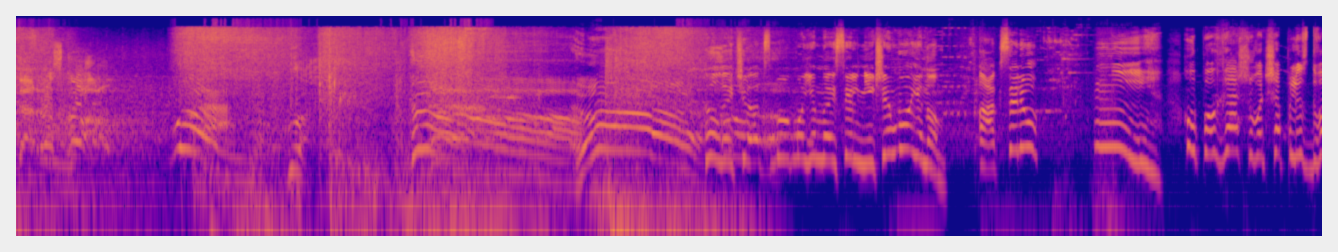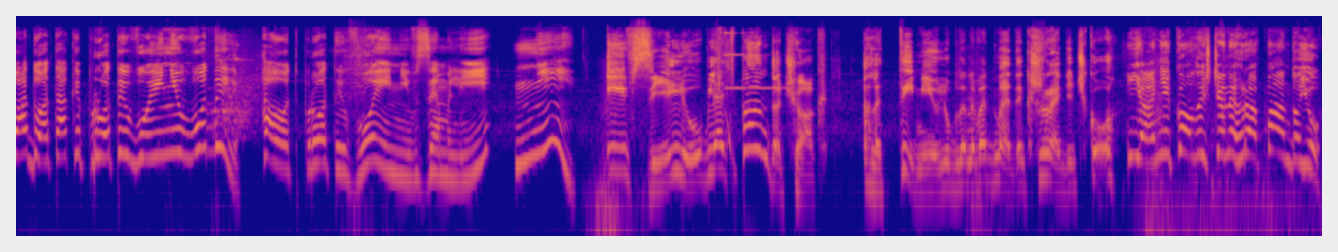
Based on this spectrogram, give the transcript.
Удар розкол! Але Чакс був моїм найсильнішим воїном. Акселю? Ні, у погашувача плюс два до атаки проти воїнів води. А от проти воїнів землі ні. І всі люблять пандочок. Але ти, мій улюблений ведмедик, Шредічку. Я ніколи ще не грав пандою.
